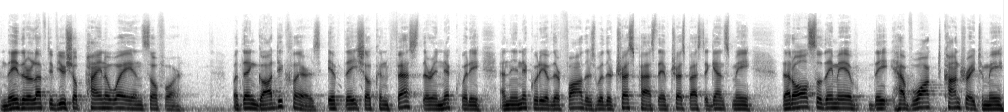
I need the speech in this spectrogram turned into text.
And they that are left of you shall pine away, and so forth. But then God declares, if they shall confess their iniquity and the iniquity of their fathers with their trespass, they have trespassed against me, that also they may have they have walked contrary to me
